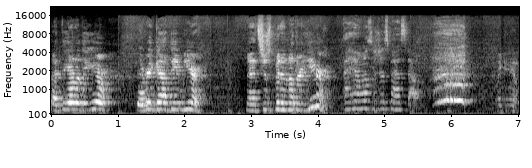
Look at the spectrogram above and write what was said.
at the end of the year, every goddamn year, and it's just been another year. I almost just passed out. I can't.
